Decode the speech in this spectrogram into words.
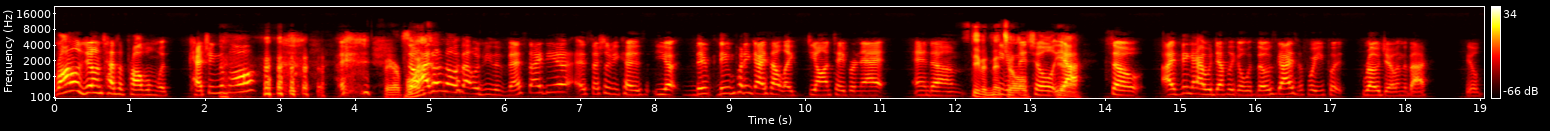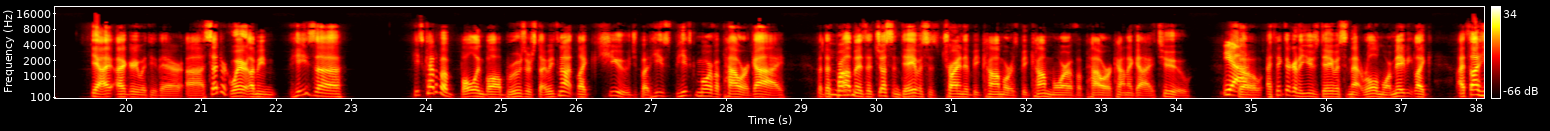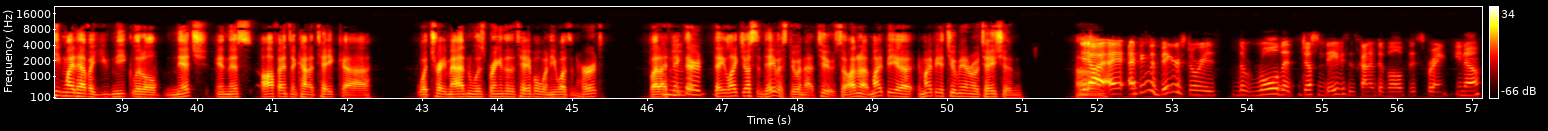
Ronald Jones has a problem with catching the ball. Fair point. So I don't know if that would be the best idea, especially because you they they've been putting guys out like Deontay Burnett and um Steven Mitchell. Steven Mitchell, yeah. Yeah. So I think I would definitely go with those guys before you put Rojo in the backfield. Yeah, I, I agree with you there. Uh, Cedric Ware, I mean, he's uh, he's kind of a bowling ball bruiser style. He's not like huge, but he's he's more of a power guy. But the Mhm. problem is that Justin Davis is trying to become or has become more of a power kind of guy too. Yeah. So I think they're going to use Davis in that role more. Maybe like I thought he might have a unique little niche in this offense and kind of take uh, what Tre Madden was bringing to the table when he wasn't hurt. But I think they're they like Justin Davis doing that too. So I don't know. It might be a it might be a two man rotation. Um, yeah, I, I think the bigger story is the role that Justin Davis has kind of developed this spring. You know.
